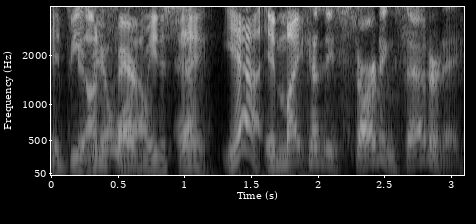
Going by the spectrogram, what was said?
It'd be unfair of me to say. Yeah. yeah, it might because he's starting Saturday.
